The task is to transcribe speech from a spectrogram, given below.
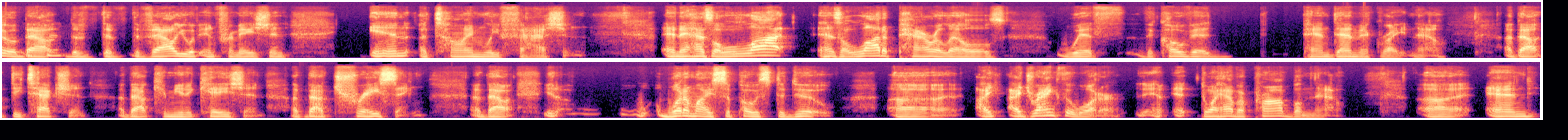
about mm-hmm. the, the, the value of information in a timely fashion. And it has a lot has a lot of parallels with the COVID pandemic right now about detection, about communication, about tracing, about you know what am I supposed to do? Uh, I, I drank the water. Do I have a problem now? Uh, and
